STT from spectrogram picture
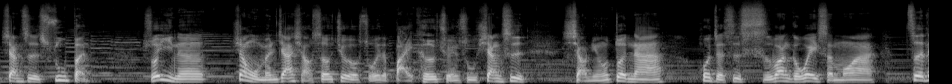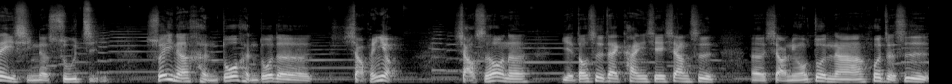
像是书本。所以呢，像我们家小时候就有所谓的百科全书，像是小牛顿啊，或者是十万个为什么啊这类型的书籍。所以呢，很多很多的小朋友小时候呢。也都是在看一些像是呃小牛顿啊，或者是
